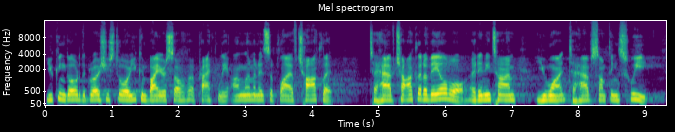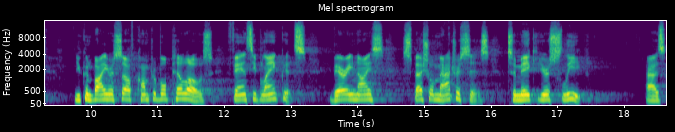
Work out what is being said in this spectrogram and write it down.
You can go to the grocery store, you can buy yourself a practically unlimited supply of chocolate to have chocolate available at any time you want to have something sweet. You can buy yourself comfortable pillows, fancy blankets, very nice special mattresses to make your sleep as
